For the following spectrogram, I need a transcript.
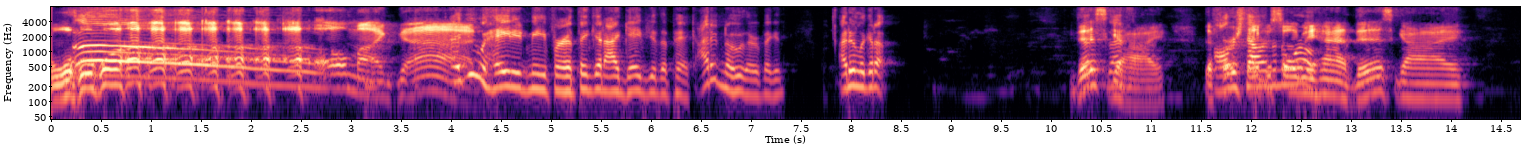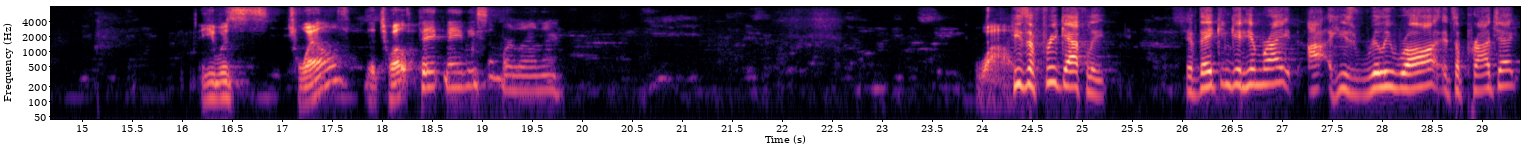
Oh. oh my god! And you hated me for thinking I gave you the pick. I didn't know who they were picking. I didn't look it up. This that's, guy, that's the first episode the we had, this guy, he was 12, the 12th pick, maybe somewhere around there. Wow. He's a freak athlete. If they can get him right, uh, he's really raw. It's a project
